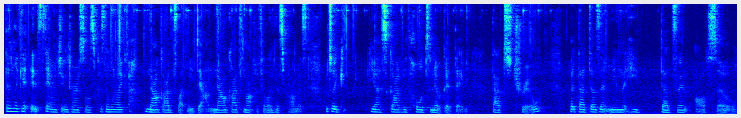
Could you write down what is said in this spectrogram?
then like it is damaging to our souls because then we're like, now God's let me down. Now God's not fulfilling his promise. Which like yes, God withholds no good thing. That's true, but that doesn't mean that he doesn't also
